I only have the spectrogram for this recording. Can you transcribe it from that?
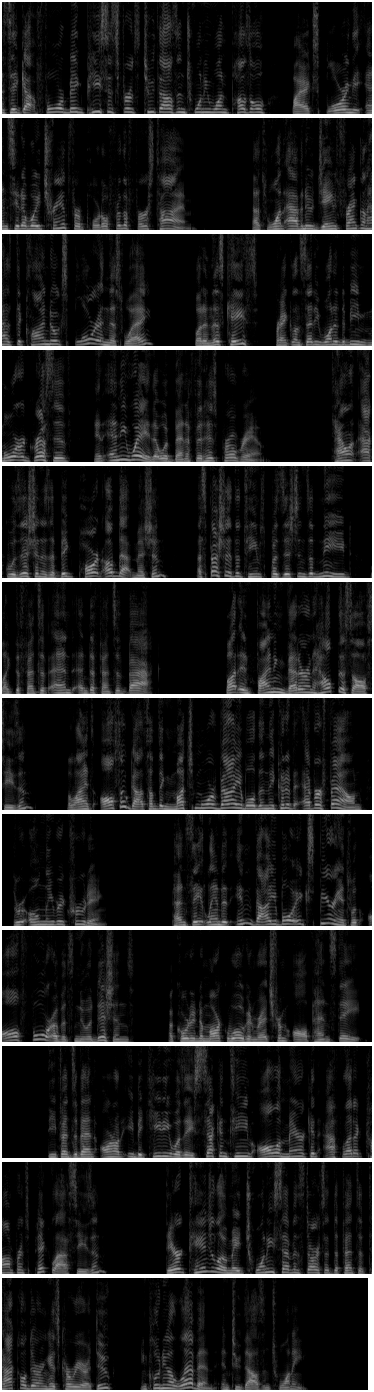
State got four big pieces for its 2021 puzzle by exploring the NCAA transfer portal for the first time. That's one avenue James Franklin has declined to explore in this way, but in this case, Franklin said he wanted to be more aggressive in any way that would benefit his program. Talent acquisition is a big part of that mission, especially at the team's positions of need like defensive end and defensive back. But in finding veteran help this offseason, the Lions also got something much more valuable than they could have ever found through only recruiting. Penn State landed invaluable experience with all four of its new additions, according to Mark Wogenrich from All Penn State. Defensive end Arnold Ebiketie was a second team All American Athletic Conference pick last season. Derrick Tangelo made 27 starts at defensive tackle during his career at Duke, including 11 in 2020.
